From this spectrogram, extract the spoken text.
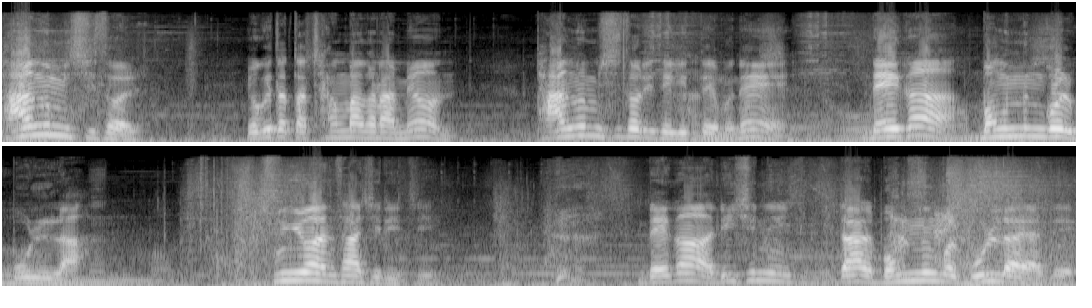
방음 시설. 여기다 딱 장막을 하면 방음 시설이 되기 때문에 내가 먹는 걸 몰라. 중요한 사실이지. 내가 리신이 날 먹는 걸 몰라야 돼.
